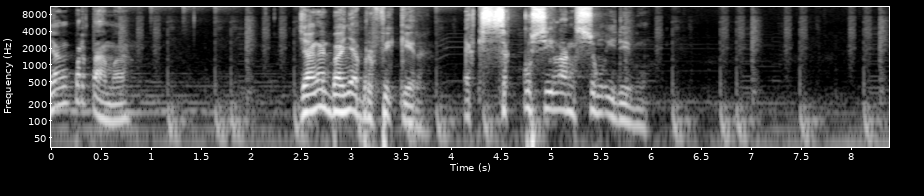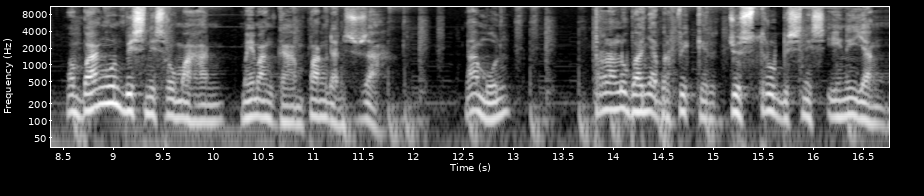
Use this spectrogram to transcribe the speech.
Yang pertama, jangan banyak berpikir eksekusi langsung idemu. Membangun bisnis rumahan memang gampang dan susah. Namun, terlalu banyak berpikir justru bisnis ini yang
